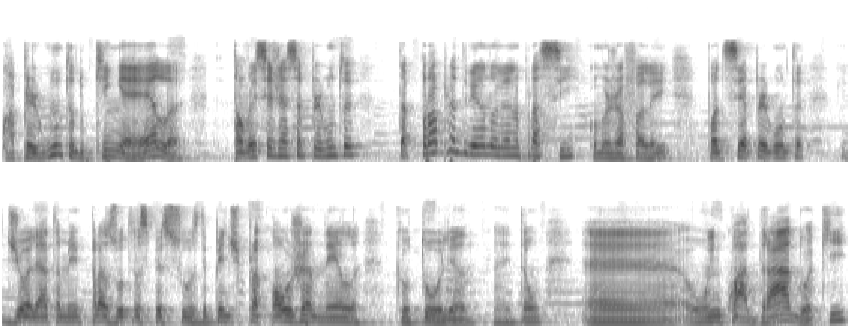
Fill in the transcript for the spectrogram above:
a pergunta do quem é ela, talvez seja essa pergunta da própria Adriana olhando para si, como eu já falei, pode ser a pergunta de olhar também para as outras pessoas, depende para qual janela que eu estou olhando. Né? Então, é, o enquadrado aqui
